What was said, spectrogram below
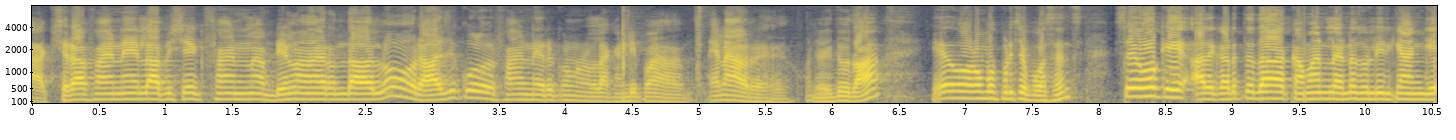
Akshara fan இல்லை அபிஷேக் ஃபேன் அப்படிலாம் இருந்தாலும் ராஜுக்கு ஒரு ஃபேன் இருக்கணும்ல கண்டிப்பாக ஏன்னா அவர் கொஞ்சம் இதுதான். ரொம்ப பிடிச்ச பர்சன்ஸ் சரி ஓகே அதுக்கு அடுத்ததாக கமெண்டில் என்ன சொல்லியிருக்காங்க?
